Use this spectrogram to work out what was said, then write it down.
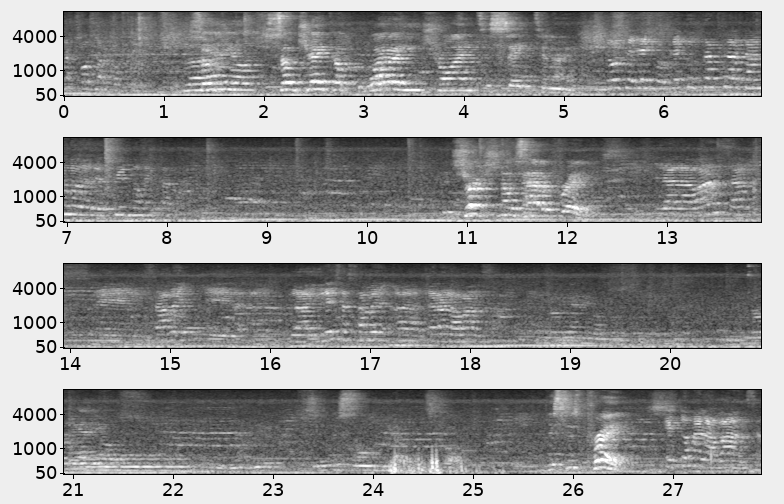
las cosas por ti. Gloria a Dios. So, Jacob, what are you trying to say tonight? A Dios. Gloria a Dios. Sing this song here. Let's go. This is praise. Esto es alabanza.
